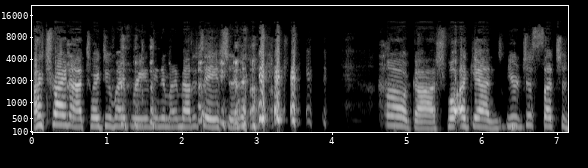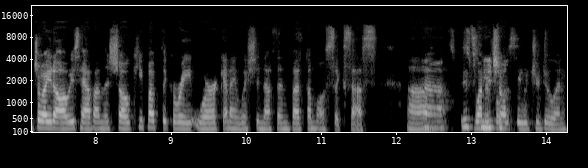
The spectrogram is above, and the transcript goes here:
I try not to. I do my breathing and my meditation. oh gosh. Well, again, you're just such a joy to always have on the show. Keep up the great work, and I wish you nothing but the most success. Um, uh, it's, it's, wonderful mutual. to see what you're doing.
